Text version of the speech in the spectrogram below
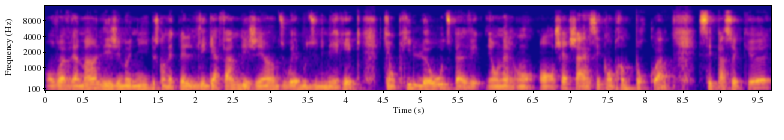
on voit vraiment l'hégémonie de ce qu'on appelle les GAFAM, les géants du web ou du numérique, qui ont pris le haut du pavé. Et on, on, on cherche à essayer de comprendre pourquoi. C'est parce que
